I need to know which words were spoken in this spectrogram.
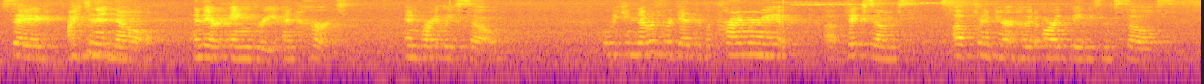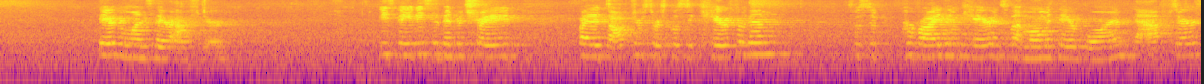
say, I didn't know, and they're angry and hurt and rightly so. But we can never forget that the primary uh, victims of Planned Parenthood are the babies themselves. They are the ones they're after. These babies have been betrayed by the doctors who are supposed to care for them, supposed to provide them care until that moment they are born and after.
